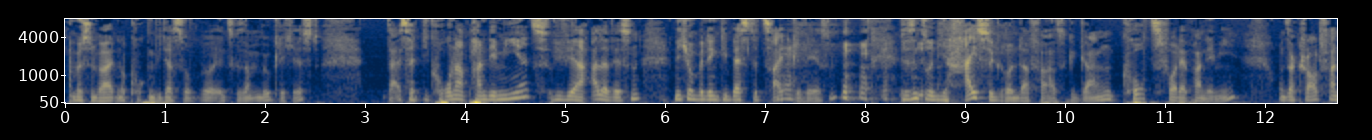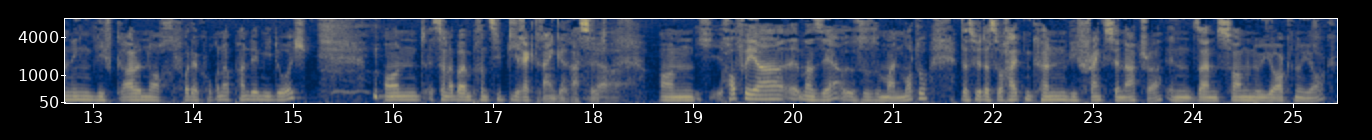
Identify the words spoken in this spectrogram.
Da müssen wir halt nur gucken, wie das so äh, insgesamt möglich ist. Da ist halt die Corona-Pandemie jetzt, wie wir ja alle wissen, nicht unbedingt die beste Zeit gewesen. Wir sind so in die heiße Gründerphase gegangen, kurz vor der Pandemie. Unser Crowdfunding lief gerade noch vor der Corona-Pandemie durch und ist dann aber im Prinzip direkt reingerasselt. Ja. Und ich hoffe ja immer sehr, also so mein Motto, dass wir das so halten können wie Frank Sinatra in seinem Song New York, New York,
